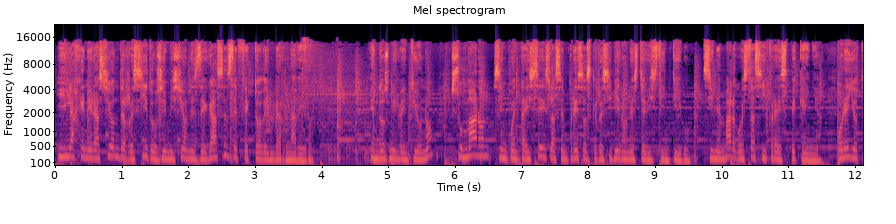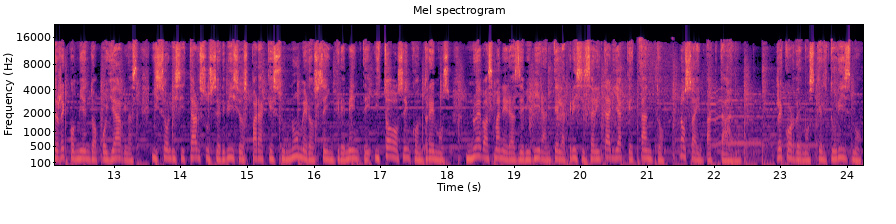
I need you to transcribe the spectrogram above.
y la generación de residuos y emisiones de gases de efecto de invernadero. En 2021, sumaron 56 las empresas que recibieron este distintivo. Sin embargo, esta cifra es pequeña. Por ello, te recomiendo apoyarlas y solicitar sus servicios para que su número se incremente y todos encontremos nuevas maneras de vivir ante la crisis sanitaria que tanto nos ha impactado. Recordemos que el turismo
